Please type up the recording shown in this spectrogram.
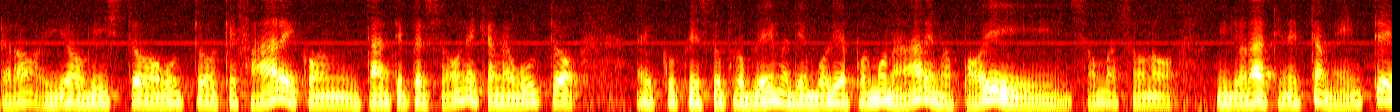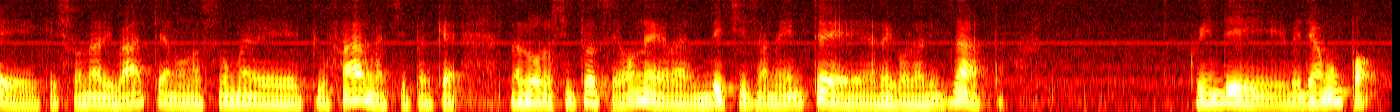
però io ho visto, ho avuto a che fare con tante persone che hanno avuto ecco, questo problema di embolia polmonare, ma poi insomma sono migliorati nettamente e che sono arrivati a non assumere più farmaci perché la loro situazione era decisamente regolarizzata. Quindi vediamo un po'.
